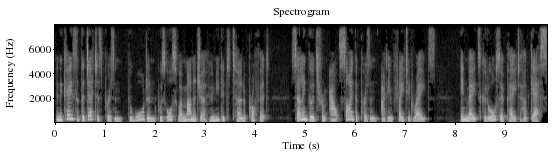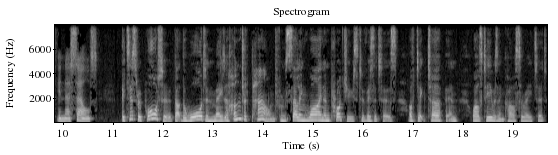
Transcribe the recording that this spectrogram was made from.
In the case of the debtors' prison, the warden was also a manager who needed to turn a profit selling goods from outside the prison at inflated rates. Inmates could also pay to have guests in their cells. It is reported that the warden made a hundred pound from selling wine and produce to visitors of Dick Turpin whilst he was incarcerated.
